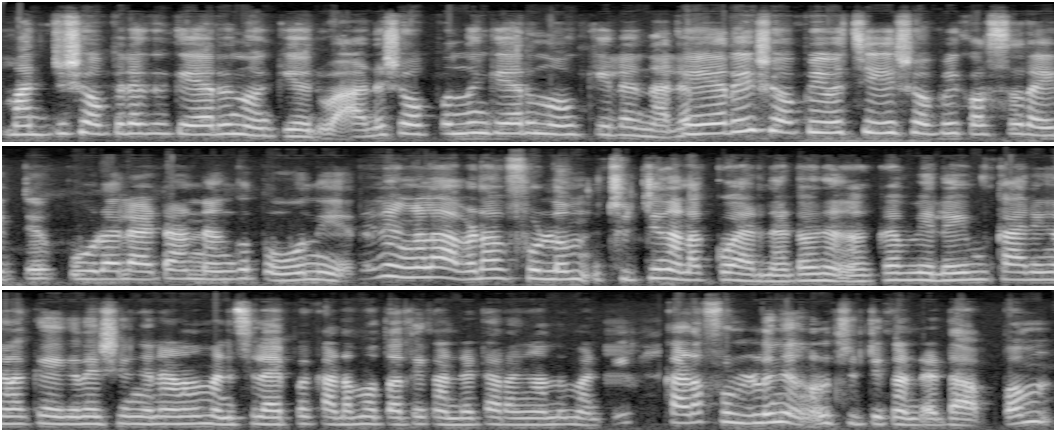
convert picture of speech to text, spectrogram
മറ്റു ഷോപ്പിലൊക്കെ കയറി നോക്കി. ഒരുപാട് ഷോപ്പൊന്നും കയറി നോക്കിയില്ല. എന്നാലും കയറിയ ഷോപ്പിൽ വെച്ച് ഈ ഷോപ്പിൽ കുറച്ച് റേറ്റ് കൂടുതലായിട്ടാണ് ഞങ്ങൾക്ക് തോന്നിയത്. ഞങ്ങൾ അവിടെ ഫുള്ളും ചുറ്റി നടക്കുമായിരുന്നു കേട്ടോ. ഞങ്ങൾക്ക് വിലയും കാര്യങ്ങളൊക്കെ ഏകദേശം എങ്ങനെയാണെന്ന് മനസ്സിലായപ്പോൾ കട മൊത്തത്തിൽ കണ്ടിട്ട് ഇറങ്ങാന്ന് മാറ്റി കട ഫുള്ള് ഞങ്ങൾ ചുറ്റി കണ്ടിട്ടോ. അപ്പം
